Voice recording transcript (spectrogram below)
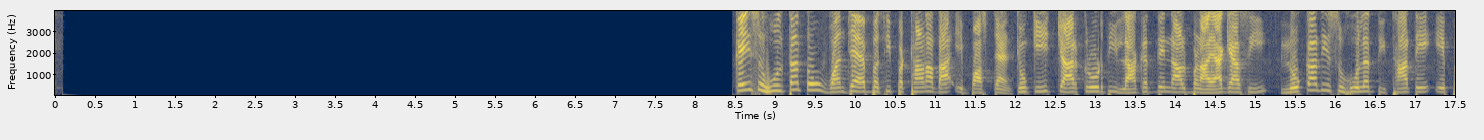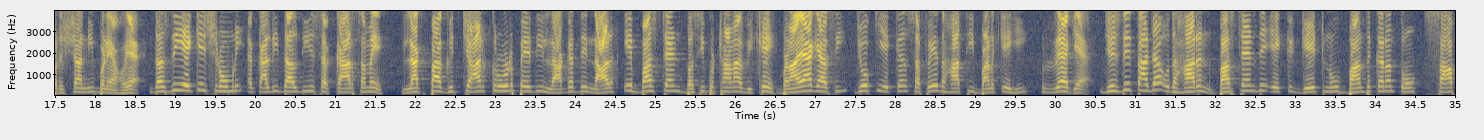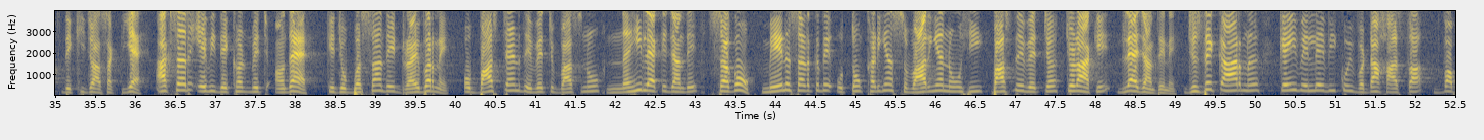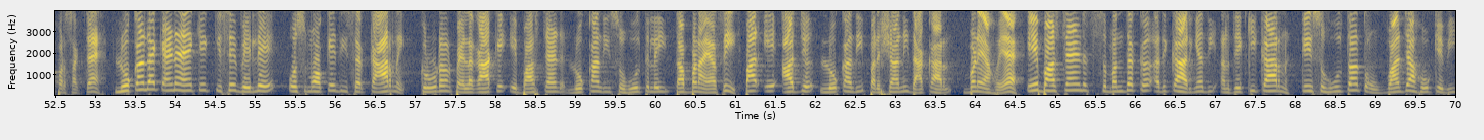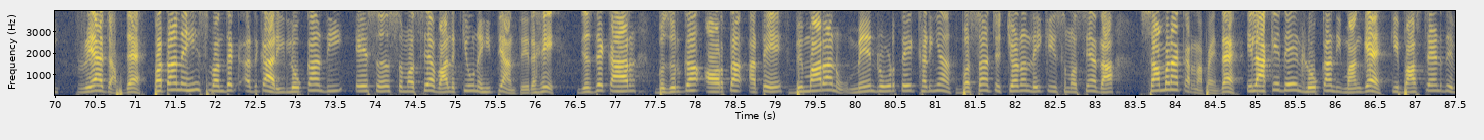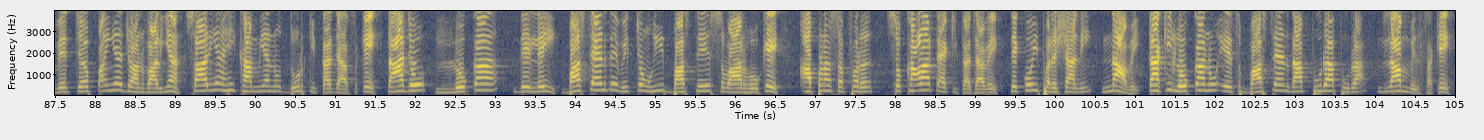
ਕਈ ਸਹੂਲਤਾਂ ਤੋਂ ਵਾਂਝਾ ਹੈ ਬਸੀ ਪਠਾਣਾ ਦਾ ਇਹ ਬੱਸ ਸਟੈਂਡ, ਕਿਉਂਕਿ 4 ਕਰੋੜ ਦੀ ਲਾਗਤ ਦੇ ਨਾਲ ਬਣਾਇਆ ਗਿਆ ਸੀ। ਲੋਕਾਂ ਦੀ ਸਹੂਲਤ ਦੀ ਥਾਂ ਤੇ ਇਹ ਪਰੇਸ਼ਾਨੀ ਬਣਿਆ ਹੋਇਆ ਹੈ। ਦੱਸਦੀ ਹੈ ਕਿ ਸ਼੍ਰੋਮਣੀ ਅਕਾਲੀ ਦਲ ਦੀ ਸਰਕਾਰ ਸਮੇਂ ਲਗਭਗ 4 ਕਰੋੜ ਰੁਪਏ ਦੀ ਲਾਗਤ ਦੇ ਨਾਲ ਇਹ ਬੱਸ ਸਟੈਂਡ ਬਸੀ ਪਠਾਣਾ ਵਿਖੇ ਬਣਾਇਆ ਗਿਆ ਸੀ, ਜੋ ਕਿ ਇੱਕ ਸਫੇਦ ਹਾਥੀ ਬਣ ਕੇ ਹੀ ਰਹਿ ਗਿਆ ਜਿਸ ਦੀ ਤਾਜ਼ਾ ਉਦਾਹਰਨ ਬੱਸ ਸਟੈਂਡ ਦੇ ਇੱਕ ਗੇਟ ਨੂੰ ਬੰਦ ਕਰਨ ਤੋਂ ਸਾਫ਼ ਦੇਖੀ ਜਾ ਸਕਦੀ ਹੈ। ਅਕਸਰ ਇਹ ਵੀ ਦੇਖਣ ਵਿੱਚ ਆਉਂਦਾ ਹੈ ਕਿ ਜੋ ਬੱਸਾਂ ਦੇ ਡਰਾਈਵਰ ਨੇ ਉਹ ਬੱਸ ਸਟੈਂਡ ਦੇ ਵਿੱਚ ਬੱਸ ਨੂੰ ਨਹੀਂ ਲੈ ਕੇ ਜਾਂਦੇ, ਸਗੋਂ ਮੇਨ ਸੜਕ ਦੇ ਉੱਤੋਂ ਖੜੀਆਂ ਸਵਾਰੀਆਂ ਨੂੰ ਹੀ ਬੱਸ ਦੇ ਵਿੱਚ ਚੜਾ ਕੇ ਲੈ ਜਾਂਦੇ ਨੇ ਜਿਸ ਦੇ ਕਾਰਨ ਕਈ ਵੇਲੇ ਵੀ ਕੋਈ ਵੱਡਾ ਹਾਦਸਾ ਵਾਪਰ ਸਕਦਾ ਹੈ। ਲੋਕਾਂ ਦਾ ਕਹਿਣਾ ਹੈ ਕਿ ਕਿਸੇ ਵੇਲੇ ਉਸ ਮੌਕੇ ਦੀ ਸਰਕਾਰ ਨੇ ਕਰੋੜਾਂ ਰੁਪਏ ਲਗਾ ਕੇ ਇਹ ਬੱਸ ਸਟੈਂਡ ਲੋਕਾਂ ਦੀ ਸਹੂਲਤ ਲਈ ਤਾਂ ਬਣਾਇਆ ਸੀ, ਪਰ ਇਹ ਅੱਜ ਲੋਕਾਂ ਦੀ ਪਰੇਸ਼ਾਨੀ ਦਾ ਕਾਰਨ ਬਣਿਆ ਹੋਇਆ ਹੈ। ਇਹ ਬੱਸ ਸਟੈਂਡ ਸੰਬੰਧਕ ਅਧਿਕਾਰੀਆਂ ਦੀ ਅਣਦੇਖੀ ਕਾਰਨ ਕਈ ਸਹੂਲਤਾਂ ਤੋਂ ਵਾਂਝਾ ਹੋ ਕੇ ਵੀ ਰਿਹਾ ਜਾਪਦਾ ਹੈ। ਪਤਾ ਨਹੀਂ ਸੰਬੰਧਕ ਅਧਿਕਾਰੀ ਲੋਕਾਂ ਦੀ ਇਸ ਸਮੱਸਿਆ ਵੱਲ ਕਿਉਂ ਨਹੀਂ ਧਿਆਨ ਦੇ ਰਹੇ ਜਿਸ ਦੇ ਕਾਰਨ ਬਜ਼ੁਰਗਾਂ, ਔਰਤਾਂ ਅਤੇ ਬਿਮਾਰਾਂ ਨੂੰ ਮੇਨ ਰੋਡ ਤੇ ਖੜੀਆਂ ਬੱਸਾਂ 'ਚ ਚੜ੍ਹਨ ਲਈ ਕਈ ਸਮੱਸਿਆ ਦਾ ਸਾਹਮਣਾ ਕਰਨਾ ਪੈਂਦਾ ਹੈ। ਇਲਾਕੇ ਦੇ ਲੋਕਾਂ ਦੀ ਮੰਗ ਹੈ ਕਿ ਬੱਸ ਸਟੈਂਡ ਦੇ ਵਿੱਚ ਪਾਈਆਂ ਜਾਣ ਵਾਲੀਆਂ ਸਾਰੀਆਂ ਹੀ ਖਾਮੀਆਂ ਨੂੰ ਦੂਰ ਕੀਤਾ ਜਾ ਸਕੇ, ਤਾਂ ਜੋ ਲੋਕਾਂ ਦੇ ਲਈ ਬੱਸ ਸਟੈਂਡ ਦੇ ਵਿੱਚੋਂ ਹੀ ਬੱਸ ਤੇ ਸਵਾਰ ਹੋ ਕੇ ਆਪਣਾ ਸਫ਼ਰ ਸੁਖਾਲਾ ਤੈਅ ਕੀਤਾ ਜਾਵੇ ਤੇ ਕੋਈ ਪਰੇਸ਼ਾਨੀ ਨਾ ਆਵੇ, ਤਾਂ ਕਿ ਲੋਕਾਂ ਨੂੰ ਇਸ ਬੱਸ ਸਟੈਂਡ ਦਾ ਪੂਰਾ ਪੂਰਾ ਲਾਭ ਮਿਲ ਸਕੇ।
